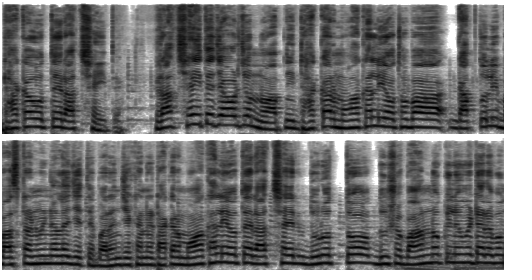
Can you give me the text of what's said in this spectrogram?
ঢাকা হতে রাজশাহীতে। রাজশাহীতে যাওয়ার জন্য আপনি ঢাকার মহাখালী অথবা গাবতলী বাস টার্মিনালে যেতে পারেন, যেখানে ঢাকার মহাখালী হতে রাজশাহীর দূরত্ব দুশো বাহান্ন কিলোমিটার এবং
